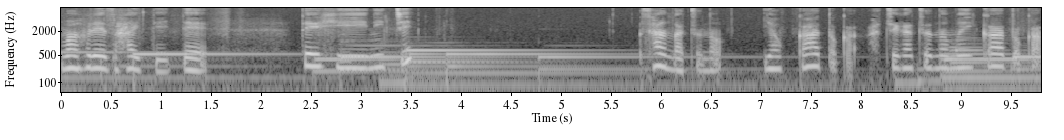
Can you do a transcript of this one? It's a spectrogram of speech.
ワンフレーズ入っていてで日にち3月の4日とか8月の6日とか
